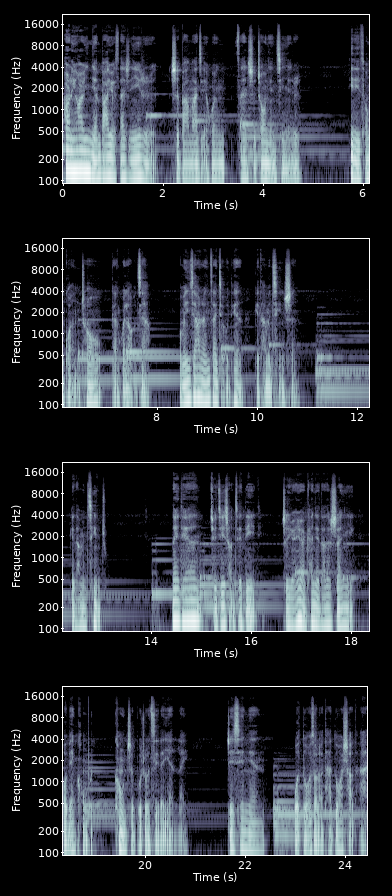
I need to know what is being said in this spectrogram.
二零二一年八月三十一日是爸妈结婚三十周年纪念日。弟弟从广州赶回老家，我们一家人在酒店给他们庆生，给他们庆祝。那天去机场接弟弟，只远远看见他的身影，我便控不控制不住自己的眼泪。这些年，我夺走了他多少的爱？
